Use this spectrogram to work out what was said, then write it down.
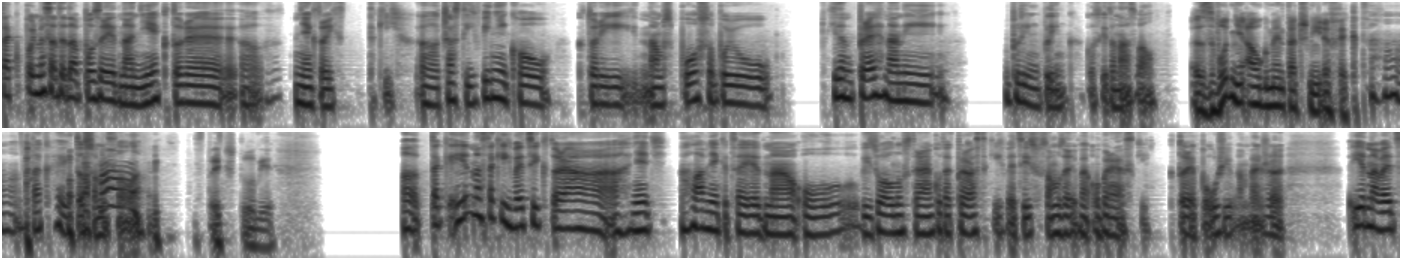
tak poďme sa teda pozrieť na niektoré, niektorých takých e, častých vynikov, ktorí nám spôsobujú jeden prehnaný bling bling, ako si to nazval. Zvodne augmentačný efekt. Aha, tak hej, to som myslela. Z tej štúdie. E, tak jedna z takých vecí, ktorá hneď, hlavne keď sa jedná o vizuálnu stránku, tak prvá z takých vecí sú samozrejme obrázky, ktoré používame, že Jedna vec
